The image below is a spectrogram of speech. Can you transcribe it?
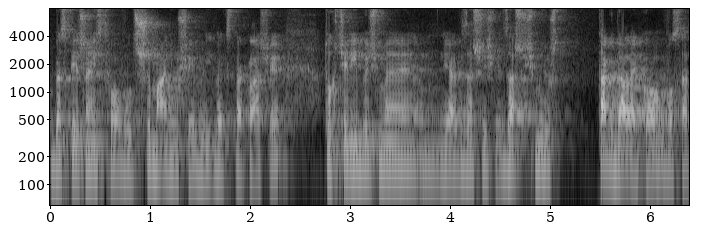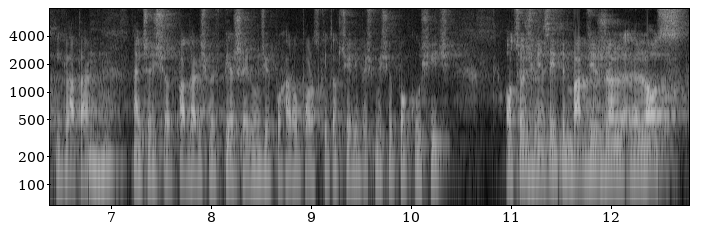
bezpieczeństwo w utrzymaniu się w, w Ekstraklasie, to chcielibyśmy, jak zeszliśmy, zaszliśmy już tak daleko w ostatnich latach, najczęściej odpadaliśmy w pierwszej rundzie Pucharu Polski, to chcielibyśmy się pokusić o coś więcej, tym bardziej, że los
